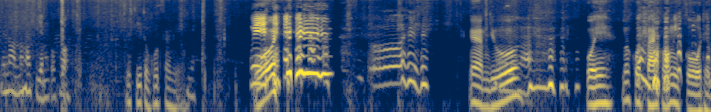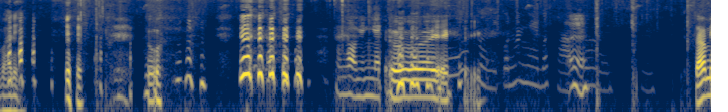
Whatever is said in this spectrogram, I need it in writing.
ไปนอนมาหาเสียมก็พอวิธีตรงคุดฟังนี่เว้โอ้ยโอ้ยงามอยู่โอ้ยเมื่อโคตรปานของนี่โกเถอะบ้านี่โอ้ย งอกแงกโอ้ยคนมันไงบ่สาวๆเอเออสาวเม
